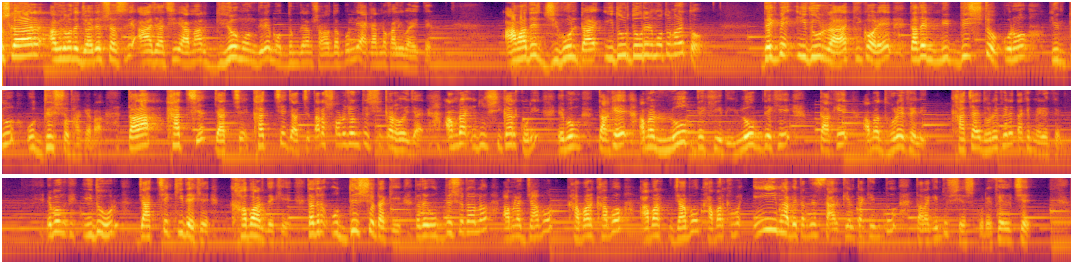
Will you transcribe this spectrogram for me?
নমস্কার, আমি তোমাদের জয়দেব শাস্ত্রী। আজ আছি আমার গৃহ মন্দিরে মধ্যমগ্রাম সরদাপল্লী একান্ন কালীবাড়িতে আমাদের জীবনটা ইঁদুর দৌড়ের মতো নয় তো? দেখবে ইঁদুররা কি করে? তাদের নির্দিষ্ট কোনো কিন্তু উদ্দেশ্য থাকে না। তারা খাচ্ছে, যাচ্ছে খাচ্ছে, যাচ্ছে। তারা ষড়যন্ত্রের শিকার হয়ে যায়। আমরা ইঁদুর শিকার করি এবং তাকে আমরা লোভ দেখিয়ে দিই। লোভ দেখে তাকে আমরা ধরে ফেলি। খাঁচায় ধরে ফেলে তাকে মেরে ফেলি। এবং ইঁদুর যাচ্ছে কি দেখে? খাবার দেখে। তাদের উদ্দেশ্যটা কি? তাদের উদ্দেশ্যটা হলো, আমরা যাব, খাবার খাব, আবার যাব, খাবার খাব। এইভাবে তাদের সার্কেলটা কিন্তু তারা কিন্তু শেষ করে ফেলছে।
